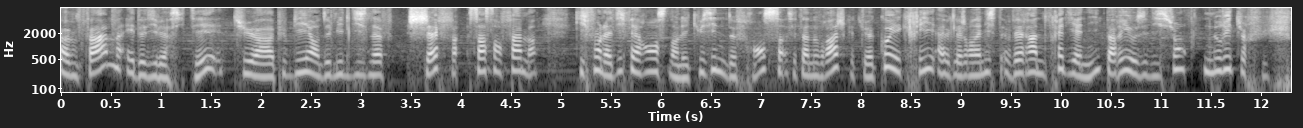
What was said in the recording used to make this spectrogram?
homme-femme et de diversité. Tu as publié en 2019 Chef, 500 femmes qui font la différence dans les cuisines de France. C'est un ouvrage que tu as coécrit avec la journaliste Vérane Frediani, paru aux éditions Nourriture Fu.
